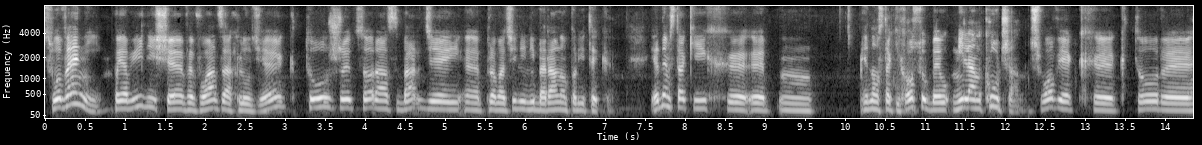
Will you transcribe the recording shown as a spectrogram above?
Słowenii pojawili się we władzach ludzie, którzy coraz bardziej e, prowadzili liberalną politykę. Jednym z takich e, e, Jedną z takich osób był Milan Kuczan, człowiek, który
